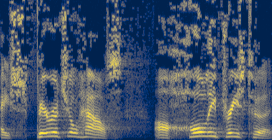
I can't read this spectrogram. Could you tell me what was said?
a spiritual house, a holy priesthood,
